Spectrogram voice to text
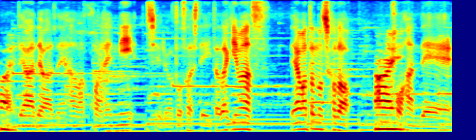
はい。ではでは前半はここら辺に終了とさせていただきます。ではまた後ほどはい後。半で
